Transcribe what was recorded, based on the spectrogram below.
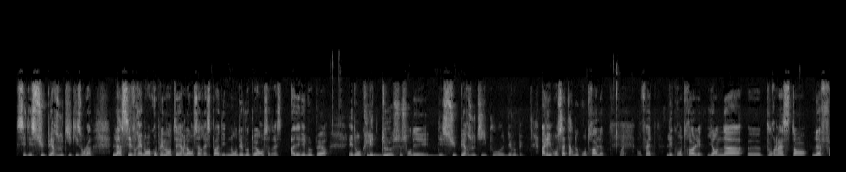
C'est des super outils qu'ils ont là. Là, c'est vraiment complémentaire. Là, on s'adresse pas à des non-développeurs, on s'adresse à des développeurs. Et donc les deux, ce sont des, des super outils pour euh, développer. Allez, on s'attarde aux contrôles. En fait, les contrôles, il y en a euh, pour l'instant neuf.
